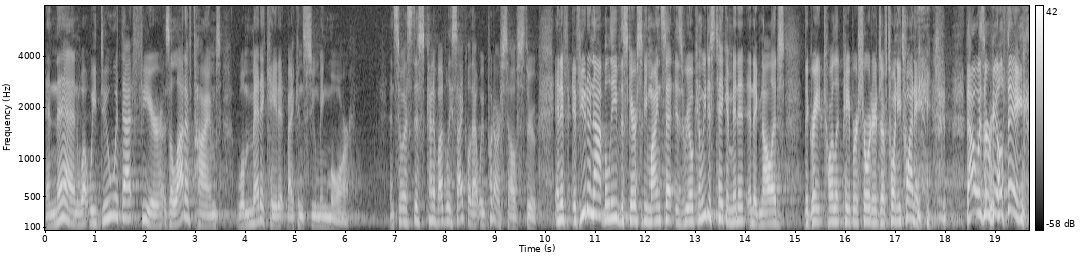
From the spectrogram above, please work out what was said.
And then what we do with that fear is a lot of times we'll medicate it by consuming more. And so it's this kind of ugly cycle that we put ourselves through. And if, if you do not believe the scarcity mindset is real, can we just take a minute and acknowledge the great toilet paper shortage of 2020? that was a real thing.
